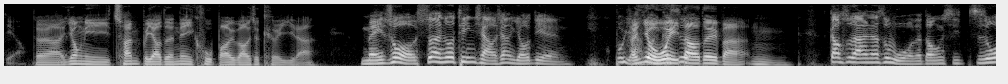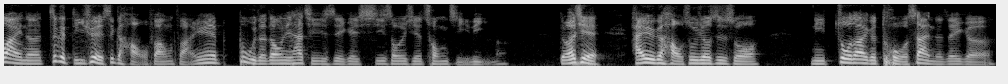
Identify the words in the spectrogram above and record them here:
掉。对啊，用你穿不要的内裤包一包就可以了。没错，虽然说听起来好像有点不很有味道，对吧？嗯。告诉大家那是我的东西之外呢，这个的确也是个好方法，因为布的东西它其实是也可以吸收一些冲击力嘛。对，而且还有一个好处就是说，你做到一个妥善的这个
